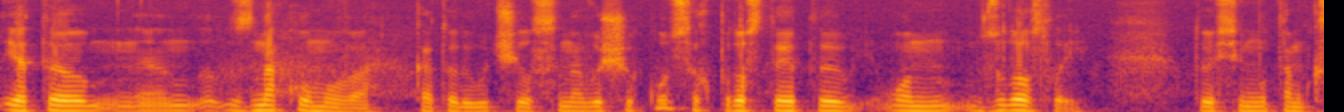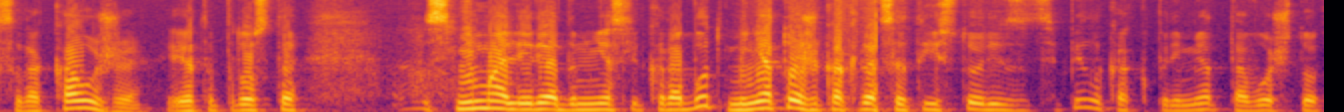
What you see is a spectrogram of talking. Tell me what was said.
это знакомого, который учился на высших курсах, просто это он взрослый. То есть ему там к 40 уже. И это просто снимали рядом несколько работ. Меня тоже как раз эта история зацепила, как пример того, что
